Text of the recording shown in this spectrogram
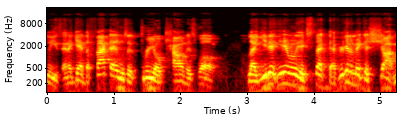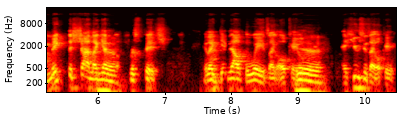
please and again the fact that it was a 3-0 count as well like you didn't you didn't really expect that if you're gonna make a shot make the shot like at the first pitch and, like get it out the way it's like okay, okay. Yeah. and Houston's like okay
